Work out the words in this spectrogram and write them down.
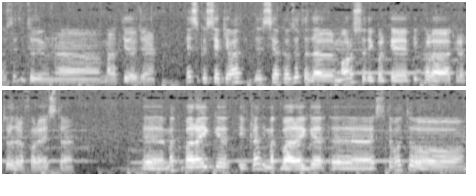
ho sentito di una malattia del genere. Penso che sia, sia causata dal morso di qualche piccola creatura della foresta. Eh, MacBareg, il clan di MacBareg eh, è stato molto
